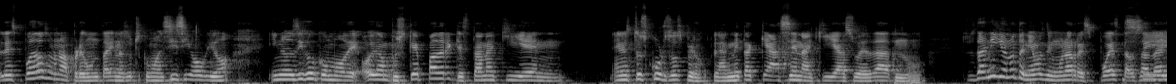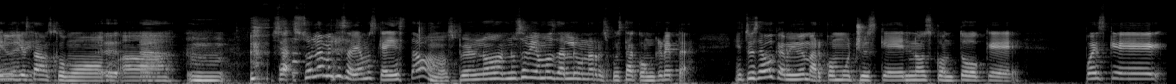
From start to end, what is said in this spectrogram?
¿les puedo hacer una pregunta? Y nosotros como, sí, sí, obvio. Y nos dijo como de, oigan, pues qué padre que están aquí en, en estos cursos, pero la neta, ¿qué hacen aquí a su edad, no? Entonces Dani y yo no teníamos ninguna respuesta, o sea, Sí, Dani y yo estábamos como... Eh, ah, ah, mm, o sea, solamente sabíamos que ahí estábamos, pero no, no sabíamos darle una respuesta concreta. Entonces algo que a mí me marcó mucho es que él nos contó que, pues que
